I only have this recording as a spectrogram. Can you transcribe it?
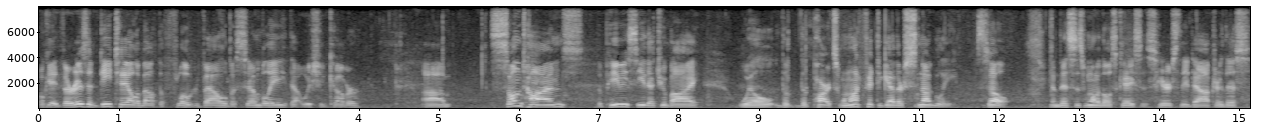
Okay, there is a detail about the float valve assembly that we should cover. Um, sometimes the PVC that you buy will, the, the parts will not fit together snugly. So, and this is one of those cases. Here's the adapter. This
